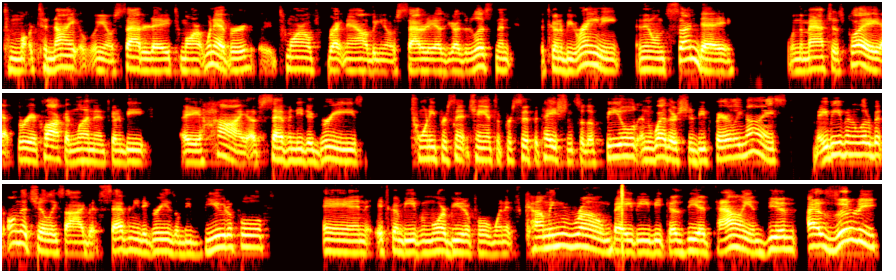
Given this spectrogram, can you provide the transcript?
Tomorrow, tonight, you know, Saturday, tomorrow, whenever, tomorrow, right now, but you know, Saturday, as you guys are listening, it's going to be rainy. And then on Sunday, when the match is played at three o'clock in London, it's going to be a high of 70 degrees 20% chance of precipitation. So the field and weather should be fairly nice, maybe even a little bit on the chilly side, but 70 degrees will be beautiful. And it's going to be even more beautiful when it's coming Rome, baby, because the Italians, the Azzurri,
